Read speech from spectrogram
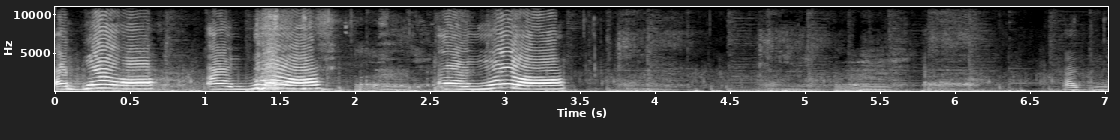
Ała! Ała! Ała! Mam pół,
